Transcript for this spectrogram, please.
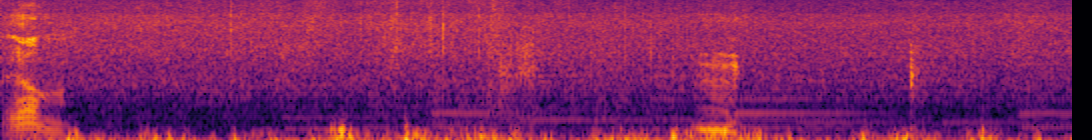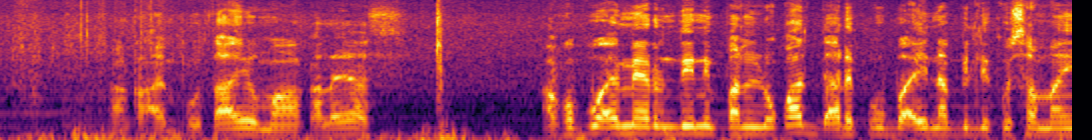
ayan mm. kakain po tayo mga kalayas ako po ay meron din yung panlukad ari po ba ay nabili ko sa may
